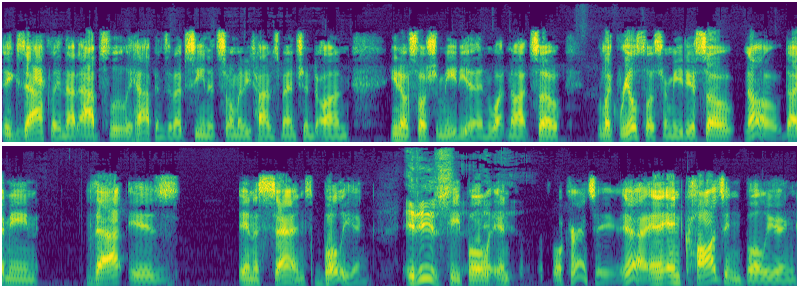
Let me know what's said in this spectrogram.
Exactly, and that absolutely happens. And I've seen it so many times mentioned on, you know, social media and whatnot. So, like real social media. So, no, I mean, that is, in a sense, bullying It is people It- in virtual currency. Yeah, and, and causing bullying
